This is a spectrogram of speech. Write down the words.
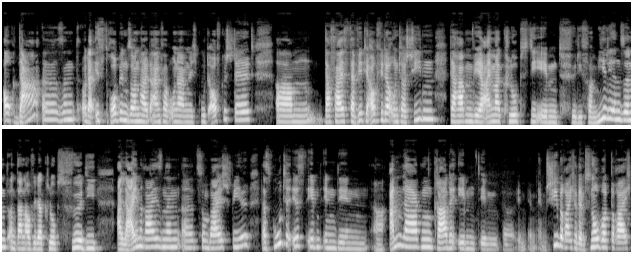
Auch da äh, sind oder ist Robinson halt einfach unheimlich gut aufgestellt. Ähm, das heißt, da wird ja auch wieder unterschieden. Da haben wir einmal Clubs, die eben für die Familien sind und dann auch wieder Clubs für die Alleinreisenden äh, zum Beispiel. Das Gute ist eben in den äh, Anlagen, gerade eben im, äh, im, im, im Skibereich oder im Snowboardbereich,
